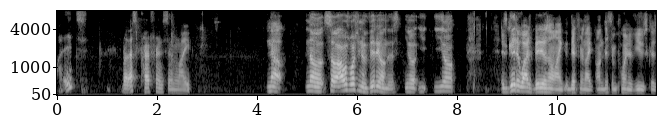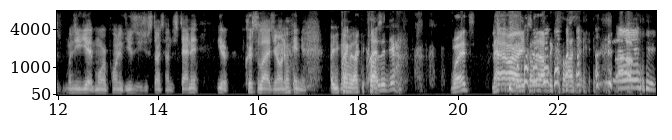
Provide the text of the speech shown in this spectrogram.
What? Bro, that's preference and like. No, no. So I was watching a video on this. You know, you, you know, it's good to watch videos on like different like on different point of views because when you get more point of views, you just start to understand it. You gotta crystallize your own opinion. Are you coming out the closet, Joe? what? Nah, all right, coming out the closet? I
